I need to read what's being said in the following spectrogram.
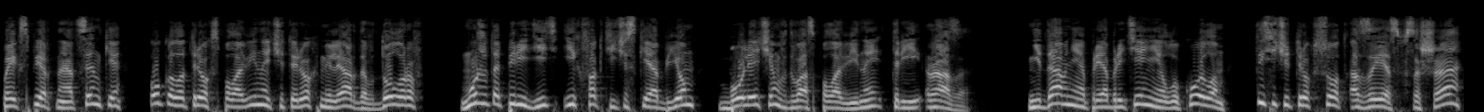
по экспертной оценке около 3,5-4 миллиардов долларов может опередить их фактический объем более чем в 2,5-3 раза. Недавнее приобретение Лукойлом 1300 АЗС в США,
